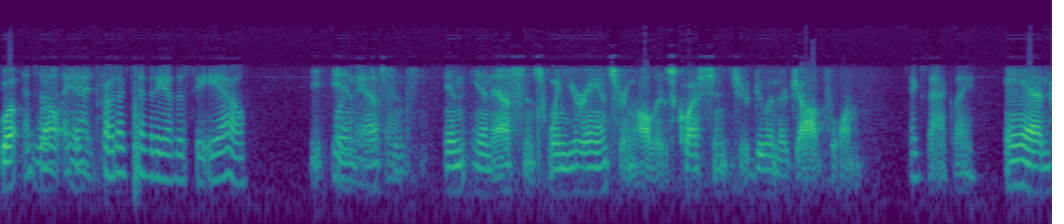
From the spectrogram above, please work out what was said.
Well, and so, well, again, and productivity of the CEO. In essence, in, in essence, when you're answering all those questions, you're doing their job for them. Exactly. And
